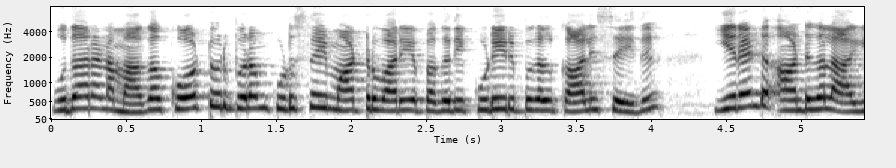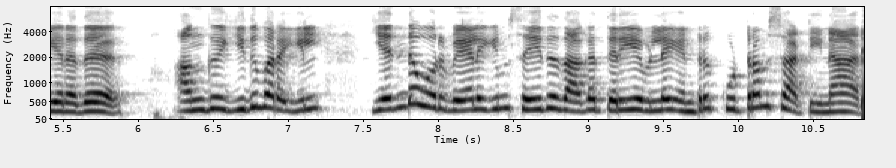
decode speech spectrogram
உதாரணமாக கோட்டூர்புரம் குடிசை மாற்று வாரிய பகுதி குடியிருப்புகள் காலி செய்து இரண்டு ஆண்டுகள் ஆகிறது. அங்கு இதுவரையில் எந்த ஒரு வேலையும் செய்ததாக தெரியவில்லை என்று குற்றம் சாட்டினார்.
